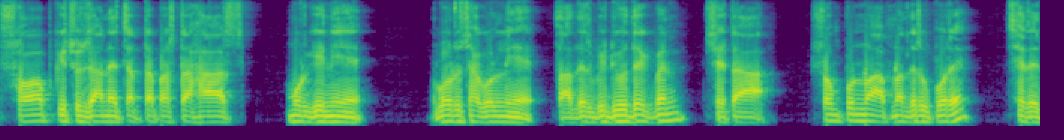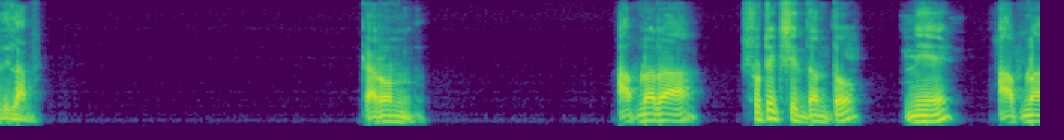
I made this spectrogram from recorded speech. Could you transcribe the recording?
সব কিছু জানে, চারটা পাঁচটা হাঁস, মুরগি নিয়ে, গরু, ছাগল নিয়ে। তাদের ভিডিও দেখবেন, সেটা সম্পূর্ণ আপনাদের উপরে ছেড়ে দিলাম। কারণ আপনারা সঠিক সিদ্ধান্ত নিয়ে আপনা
